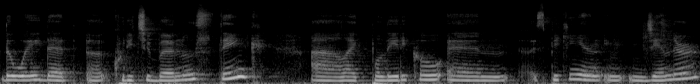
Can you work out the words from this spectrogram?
the way that uh, Curitibanos think uh, like political and speaking in, in, in gender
